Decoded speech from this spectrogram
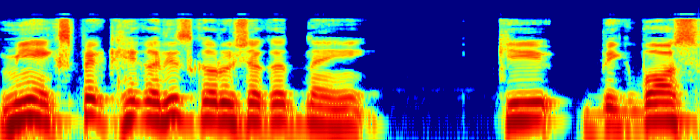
मी एक्सपेक्ट हे कधीच करू शकत नाही की बिग बॉस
